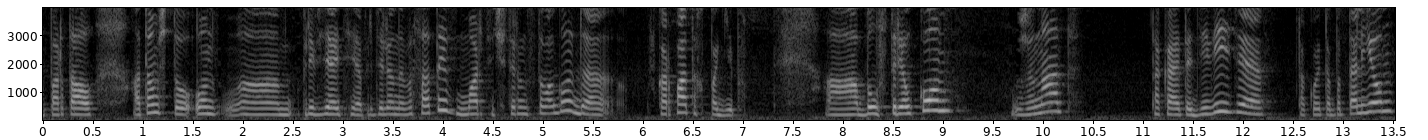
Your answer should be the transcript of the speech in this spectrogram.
портал о том, что он э, при взятии определенной высоты в марте 2014 года в Карпатах погиб. А, был стрелком, женат, такая-то дивизия, такой-то батальон.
